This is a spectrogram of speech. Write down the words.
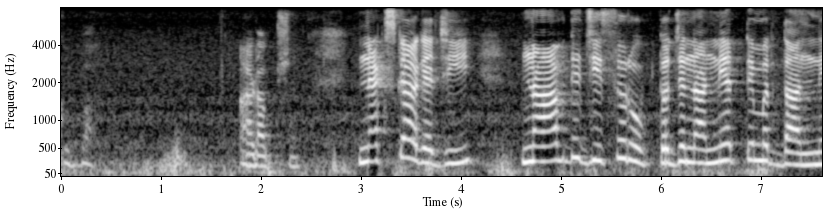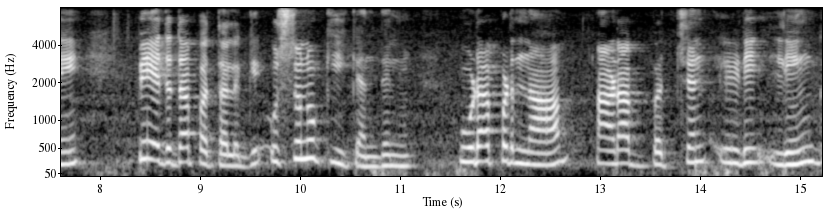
ਕੁੱਬਾ ਆੜਾ ਆਪਸ਼ਨ ਨੈਕਸਟ ਆ ਗਿਆ ਜੀ ਨਾਵ ਦੇ ਜਿਸ ਰੂਪ ਤੋਂ ਜਨਾਨੇ ਅਤੇ ਮਰਦਾਨੇ ਭੇਦ ਦਾ ਪਤਾ ਲੱਗੇ ਉਸ ਨੂੰ ਕੀ ਕਹਿੰਦੇ ਨੇ? ਊੜਾ ਪੜਨਾਵ ਆੜਾ ਬਚਨ, ਈੜੀ ਲਿੰਗ,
